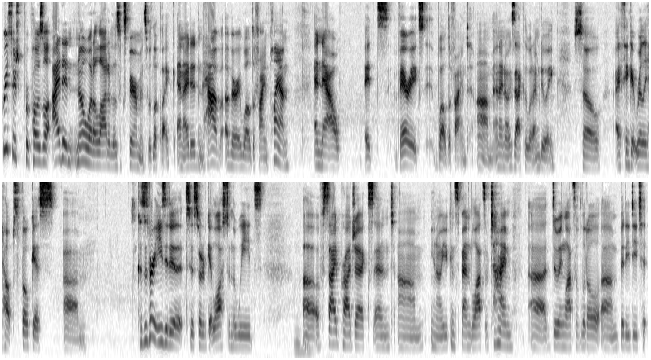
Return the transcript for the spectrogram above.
research proposal, I didn't know what a lot of those experiments would look like, and I didn't have a very well defined plan. And now it's very ex- well defined, um, and I know exactly what I'm doing. So I think it really helps focus because it's very easy to, to sort of get lost in the weeds mm-hmm. uh, of side projects and um, you know you can spend lots of time uh, doing lots of little um, bitty deta-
